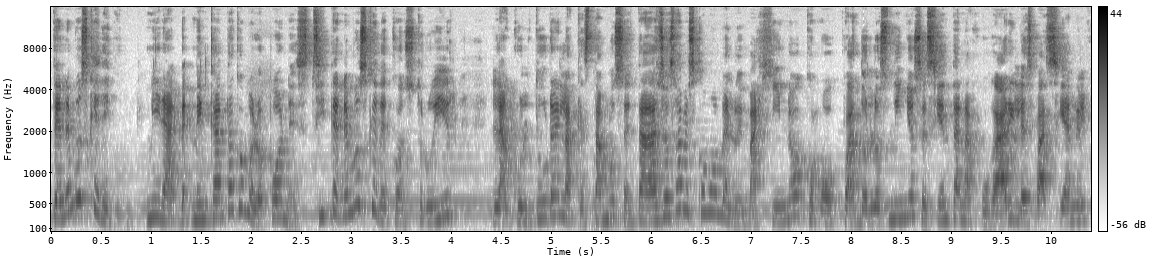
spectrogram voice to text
tenemos que, mira, me encanta cómo lo pones, sí, tenemos que deconstruir la cultura en la que estamos sentadas. Yo sabes cómo me lo imagino, como cuando los niños se sientan a jugar y les vacían el,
